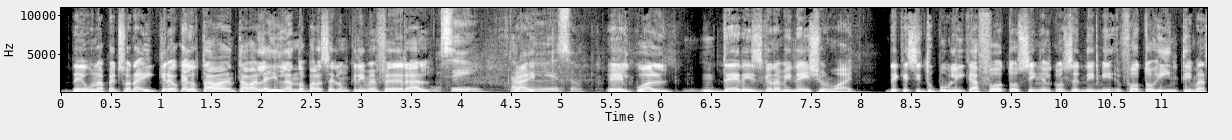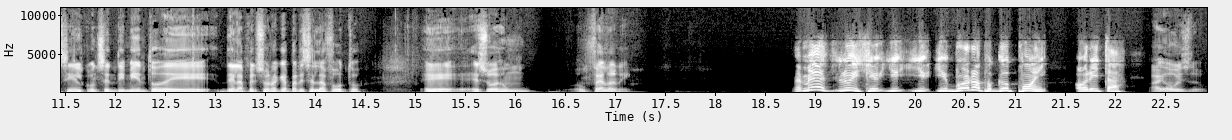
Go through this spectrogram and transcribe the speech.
de una persona, y creo que lo estaban, estaban legislando para hacer un crimen federal Sí, también Right. eso. el cual then is gonna be nationwide. De que si tú publicas fotos sin el consentimiento, fotos íntimas sin el consentimiento de, de la persona que aparece en la foto, eh, eso es un, un felony. Let me ask, Luis, you, you, you- you brought up a good point ahorita. I always do.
